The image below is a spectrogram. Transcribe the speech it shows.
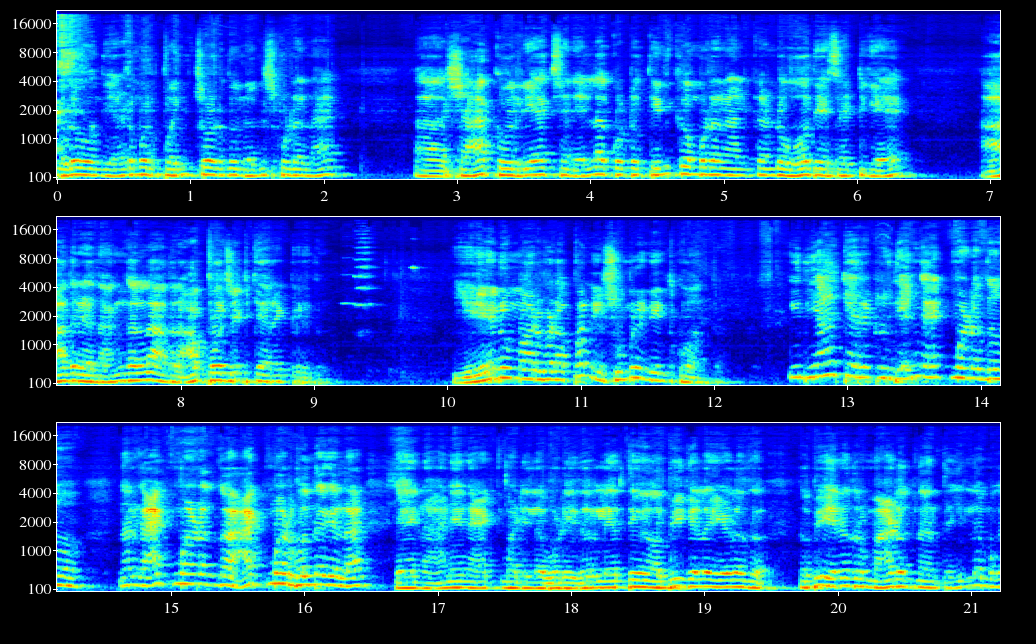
ಬಿಡು ಒಂದು ಎರಡು ಮೂರು ಪಂಚ್ ಹೊಡೆದು ನಗಿಸ್ಬಿಡೋಣ. ಶಾಕು ರಿಯಾಕ್ಷನ್ ಎಲ್ಲ ಕೊಟ್ಟು ತಿನ್ಕೊಂಬಿಡೋಣ ಅನ್ಕೊಂಡು ಹೋದೆ ಸೆಟ್ಗೆ. ಆದರೆ ಅದು ಹಂಗಲ್ಲ, ಅದರ ಆಪೋಸಿಟ್ ಕ್ಯಾರೆಕ್ಟರ್ ಇದು. ಏನು ಮಾಡಬೇಡಪ್ಪ, ನೀನು ಸುಮ್ಮನೆ ನಿಂತ್ಕೊ ಅಂತ. ಇದು ಯಾವ ಕ್ಯಾರೆಕ್ಟರ್ ಇದು ಹೆಂಗೆ ಆ್ಯಕ್ಟ್ ಮಾಡೋದು? ನನಗೆ ಆ್ಯಕ್ಟ್ ಮಾಡೋದು ಆ್ಯಕ್ಟ್ ಮಾಡಿ ಬಂದಾಗೆಲ್ಲ, ಏ, ನಾನೇನು ಆ್ಯಕ್ಟ್ ಮಾಡಿಲ್ಲ ಬಿಡು, ಇದರಲ್ಲಿ ಅಂತ ಅಭಿಗೆಲ್ಲ ಹೇಳೋದು. ಅಭಿ ಏನಾದರೂ ಮಾಡೋದ್ನ ಅಂತ ಇಲ್ಲ ಮಗ,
